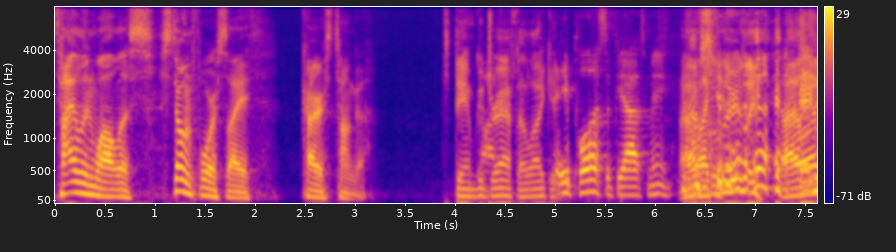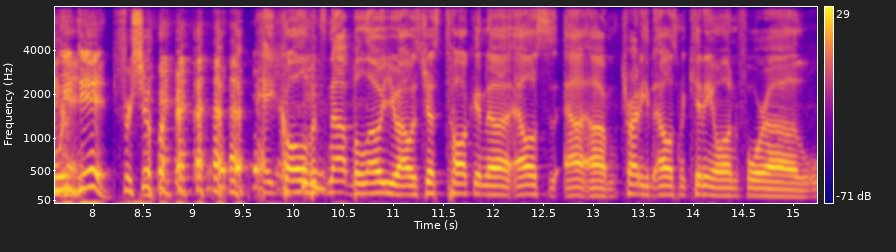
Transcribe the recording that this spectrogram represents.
Tylan Wallace, Stone Forsythe, Khyiris Tonga. It's a damn good draft. I like it. A plus, if you ask me. I like Absolutely. it. I like and we it. did, for sure. Hey Cole, if it's not below you, I was just talking to Ellis, uh, um, trying to get Ellis McKinney on for a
